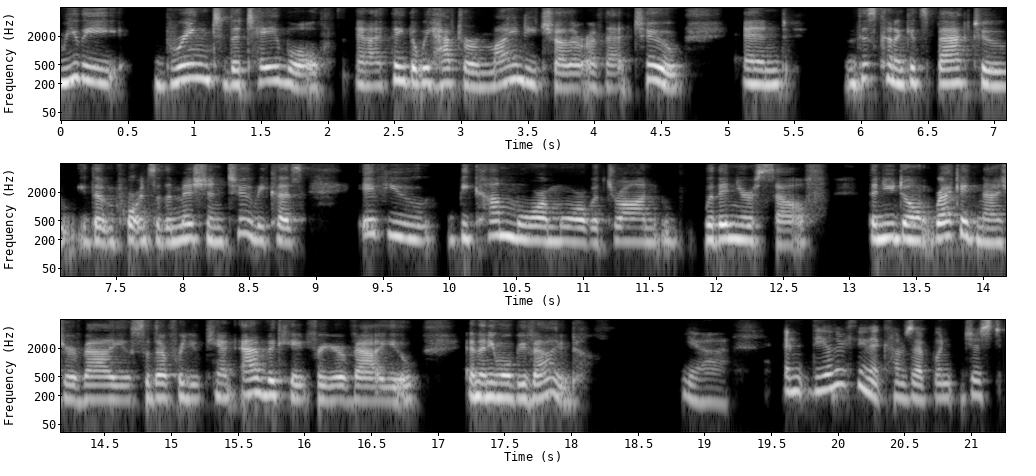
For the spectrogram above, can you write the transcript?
really bring to the table. And I think that we have to remind each other of that too. And this kind of gets back to the importance of the mission too because if you become more and more withdrawn within yourself then you don't recognize your value so therefore you can't advocate for your value and then you won't be valued. Yeah and the other thing that comes up when just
